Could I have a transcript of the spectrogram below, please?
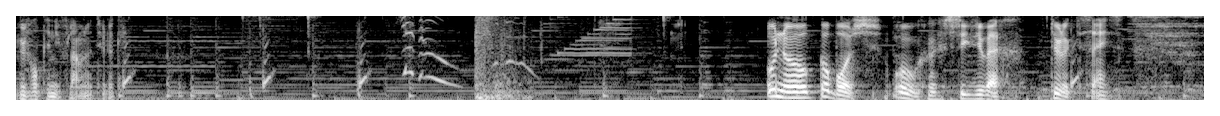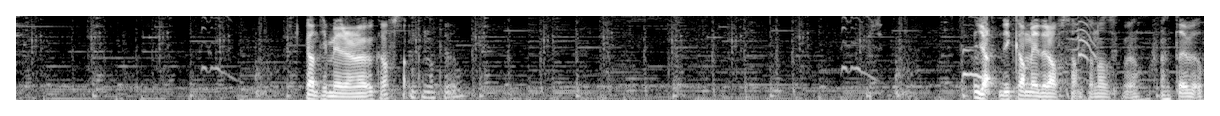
Nu valt hij niet flauw natuurlijk. Uno, kobos. Oeh, stiek die weg. Tuurlijk, het is ijs. Kan hij mij dan ook afstampen natuurlijk? Ja, die kan mij eraf stampen als ik wil. Wat hij wil.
